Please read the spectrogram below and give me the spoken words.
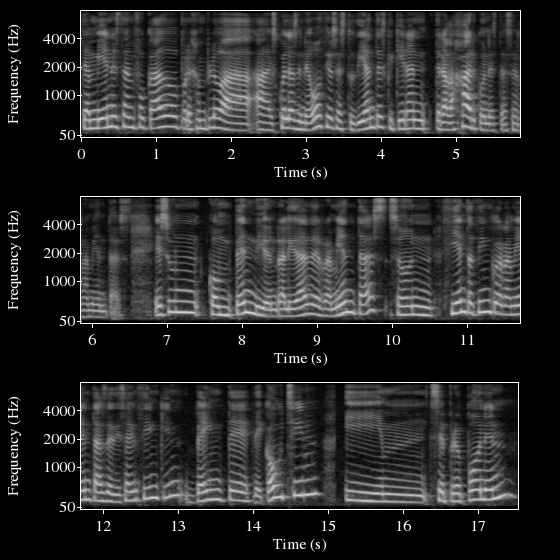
también está enfocado, por ejemplo, a, escuelas de negocios, a estudiantes que quieran trabajar con estas herramientas. Es un compendio en realidad de herramientas. Son 105 herramientas de design thinking, 20 de coaching y mm, se proponen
